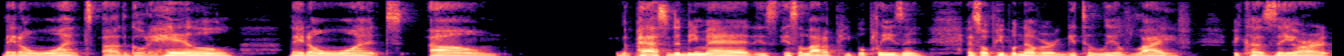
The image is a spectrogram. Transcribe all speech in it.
They don't want uh, to go to hell. They don't want um, the pastor to be mad. It's, it's a lot of people pleasing. And so people never get to live life because they are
